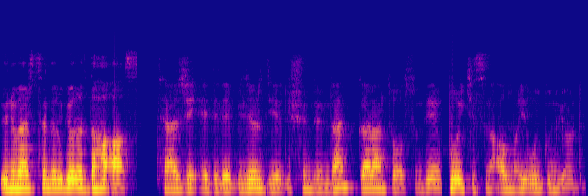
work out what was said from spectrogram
üniversitelere göre daha az tercih edilebilir diye düşündüğümden garanti olsun diye bu ikisini almayı uygun gördüm.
